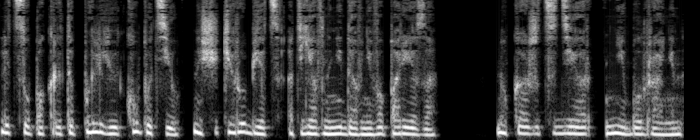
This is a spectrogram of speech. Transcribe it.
лицо покрыто пылью и копотью, на щеке рубец от явно недавнего пореза. Но, кажется, Диар не был ранен.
